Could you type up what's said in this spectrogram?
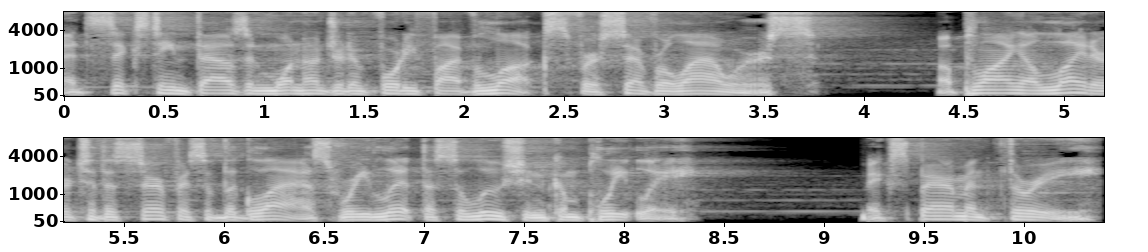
at 16,145 lux for several hours. Applying a lighter to the surface of the glass relit the solution completely. Experiment 3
